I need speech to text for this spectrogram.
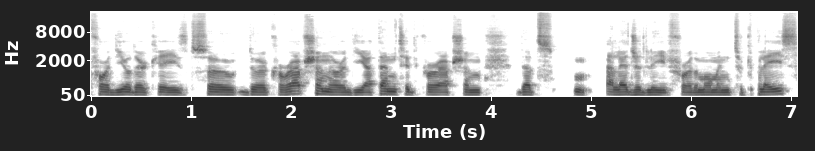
for the other case. So the corruption or the attempted corruption that mm, allegedly for the moment took place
